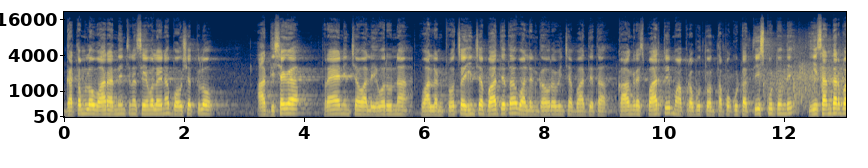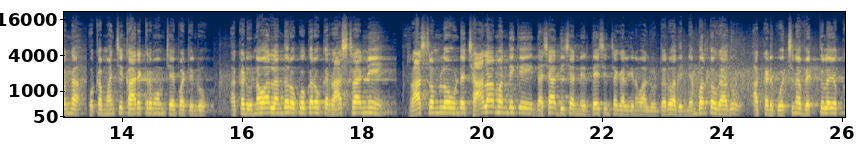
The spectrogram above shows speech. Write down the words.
గతంలో వారు అందించిన సేవలైనా భవిష్యత్తులో ఆ దిశగా ప్రయాణించే వాళ్ళు ఎవరున్నా వాళ్ళని ప్రోత్సహించే బాధ్యత వాళ్ళని గౌరవించే బాధ్యత కాంగ్రెస్ పార్టీ మా ప్రభుత్వం తప్పకుండా తీసుకుంటుంది. ఈ సందర్భంగా ఒక మంచి కార్యక్రమం చేపట్టినరు అక్కడ ఉన్న వాళ్ళందరూ ఒక్కొక్కరు ఒక రాష్ట్రాన్ని రాష్ట్రంలో ఉండే చాలా మందికి దశా దిశ నిర్దేశించగలిగిన వాళ్ళు ఉంటారు. అది నెంబర్తో కాదు అక్కడికి వచ్చిన వ్యక్తుల యొక్క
